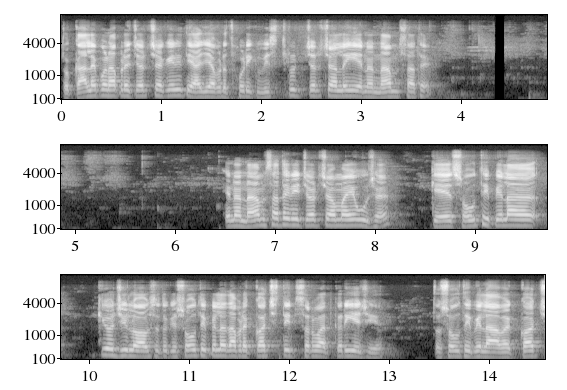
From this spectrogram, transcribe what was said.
તો કાલે પણ આપણે ચર્ચા કરી હતી, આજે આપણે થોડીક વિસ્તૃત ચર્ચા લઈએ એના નામ સાથે. એના નામ સાથેની ચર્ચામાં એવું છે કે સૌથી પહેલાં કયો જિલ્લો આવશે? તો કે સૌથી પહેલાં તો આપણે કચ્છથી જ શરૂઆત કરીએ છીએ. તો સૌથી પહેલાં આવે કચ્છ.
